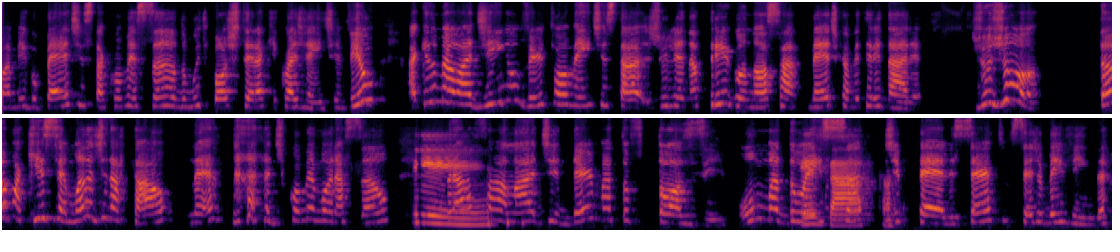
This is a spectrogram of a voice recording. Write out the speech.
o amigo Pet está começando. Muito bom te ter aqui com a gente, viu? Aqui no meu ladinho, virtualmente, está Juliana Trigo, nossa médica veterinária. Juju, estamos aqui semana de Natal, né? de comemoração, para falar de dermatofitose, uma doença Exato. de pele, certo? Seja bem-vinda.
